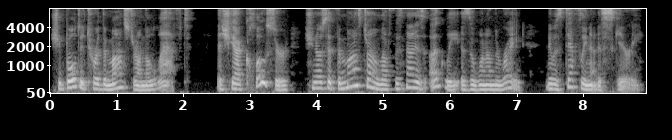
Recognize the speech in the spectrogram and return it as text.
She bolted toward the monster on the left. As she got closer, she noticed that the monster on the left was not as ugly as the one on the right. and it was definitely not as scary.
